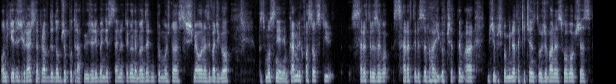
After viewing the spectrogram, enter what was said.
on kiedyś grać naprawdę dobrze potrafił. Jeżeli będzie w stanie do tego nawiązać, no to można śmiało nazywać go wzmocnieniem. Kamil Kwasowski scharakteryzowa- scharakteryzowałeś go przedtem, a mi się przypomina takie często używane słowo przez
